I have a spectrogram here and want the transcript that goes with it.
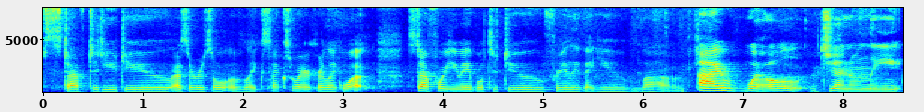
stuff did you do as a result of like sex work? Or like what stuff were you able to do freely that you loved? I will genuinely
